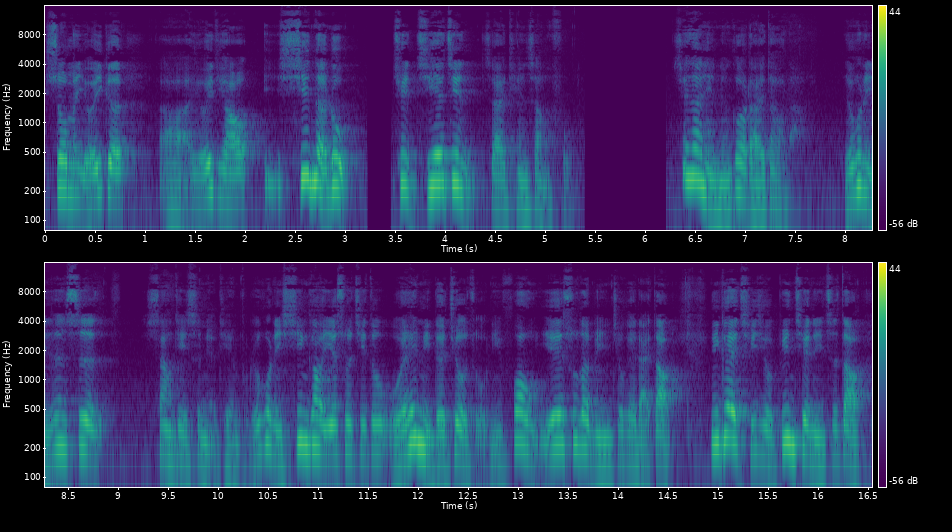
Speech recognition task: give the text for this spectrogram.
使我们有一个啊，有一条新的路去接近在天上的父。现在你能够来到了，如果你认识上帝是你的天赋，如果你信靠耶稣基督为你的救主，你奉耶稣的名就可以来到，你可以祈求，并且你知道。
